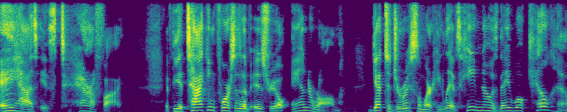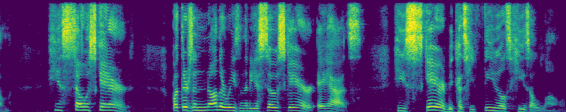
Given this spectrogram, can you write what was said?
Ahaz is terrified. If the attacking forces of Israel and Aram get to Jerusalem where he lives, he knows they will kill him. He is so scared. But there's another reason that he is so scared, Ahaz. He's scared because he feels he's alone.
